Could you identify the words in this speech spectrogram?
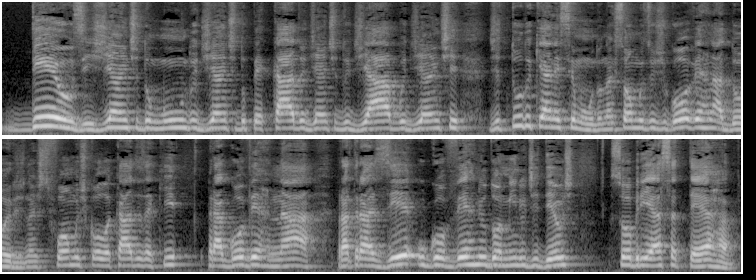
deuses diante do mundo, diante do pecado, diante do diabo, diante de tudo que há nesse mundo. Nós somos os governadores, nós fomos colocados aqui para governar, para trazer o governo e o domínio de Deus sobre essa terra.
